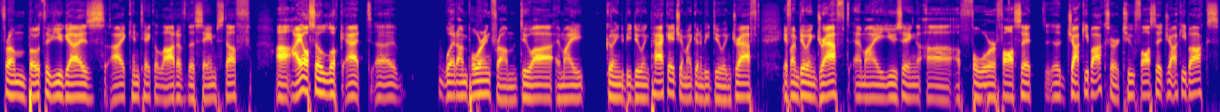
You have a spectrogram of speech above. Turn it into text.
from both of you guys, I can take a lot of the same stuff. Uh, I also look at uh, what I'm pouring from. Do I am I going to be doing package? Am I going to be doing draft? If I'm doing draft, am I using uh, a four faucet uh, jockey box or a two faucet jockey box?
